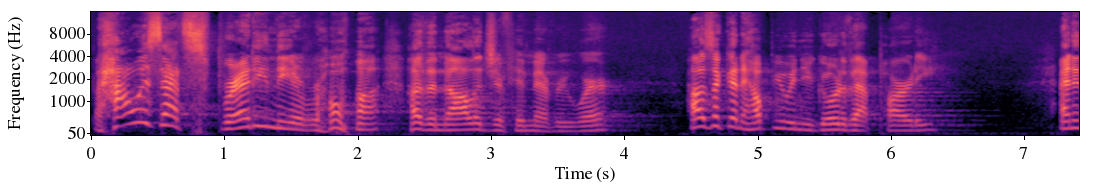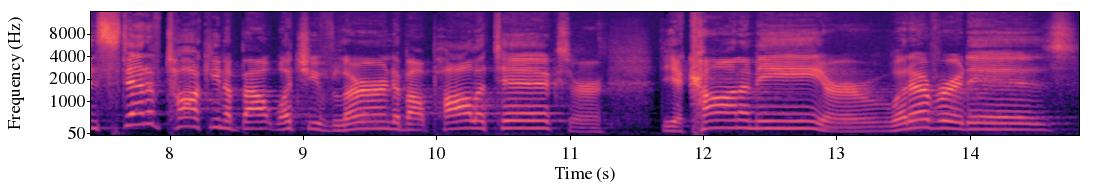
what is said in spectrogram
But how is that spreading the aroma of the knowledge of Him everywhere? How's that going to help you when you go to that party? And instead of talking about what you've learned about politics or the economy or whatever it is,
